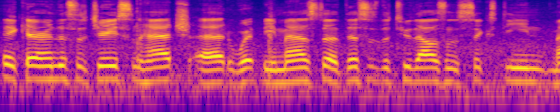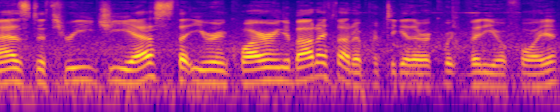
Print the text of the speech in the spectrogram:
Hey Karyn, this is Jason Hatch at Whitby Mazda. This is the 2016 Mazda 3 GS that you were inquiring about. I thought I'd put together a quick video for you.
